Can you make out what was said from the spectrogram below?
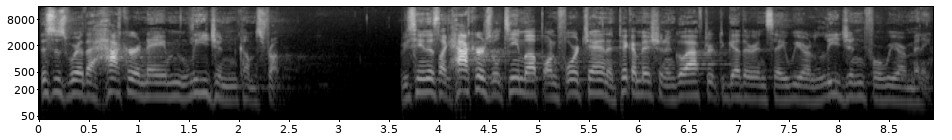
this is where the hacker name Legion comes from. Have you seen this? Like hackers will team up on 4chan and pick a mission and go after it together and say, We are Legion, for we are many.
